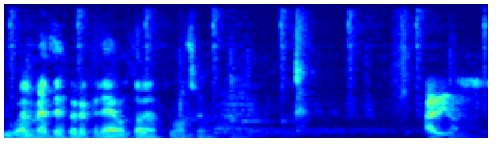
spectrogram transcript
Igualmente, espero que les haya gustado la información. Adiós.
